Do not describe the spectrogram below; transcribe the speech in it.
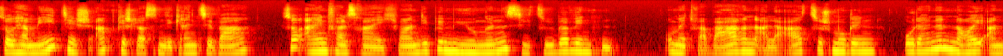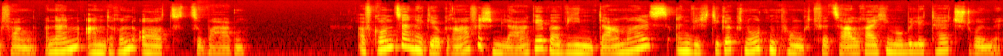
So hermetisch abgeschlossen die Grenze war, so einfallsreich waren die Bemühungen, sie zu überwinden, um etwa Waren aller Art zu schmuggeln oder einen Neuanfang an einem anderen Ort zu wagen. Aufgrund seiner geografischen Lage war Wien damals ein wichtiger Knotenpunkt für zahlreiche Mobilitätsströme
